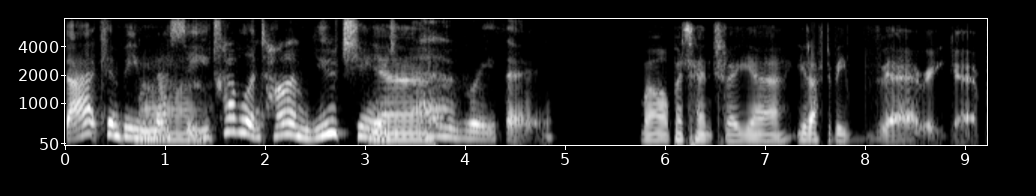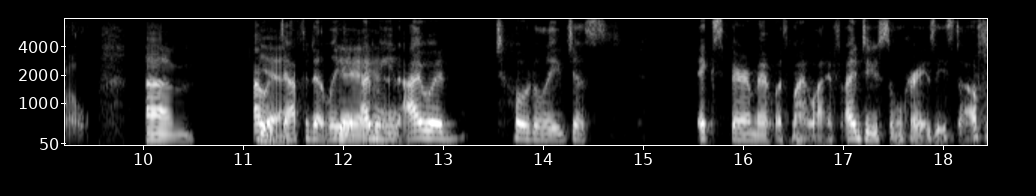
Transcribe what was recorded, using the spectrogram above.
That can be messy. You travel in time, you change Yeah. everything. Well, potentially, yeah. You'd have to be very careful. Um, I Yeah. would definitely. I mean, I would totally just experiment with my life. I do some crazy stuff.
